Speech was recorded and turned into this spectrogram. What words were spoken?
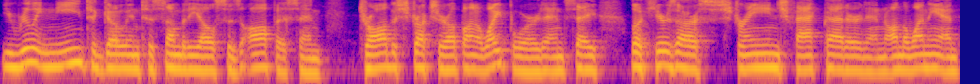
You really need to go into somebody else's office and draw the structure up on a whiteboard and say, look, here's our strange fact pattern. And on the one hand,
